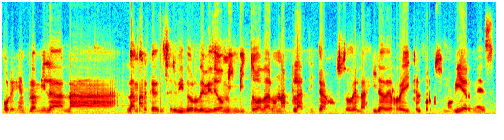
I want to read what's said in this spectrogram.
Por ejemplo, a mí la, la, marca del servidor de video me invitó a dar una plática justo de la gira de Reik el próximo viernes.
